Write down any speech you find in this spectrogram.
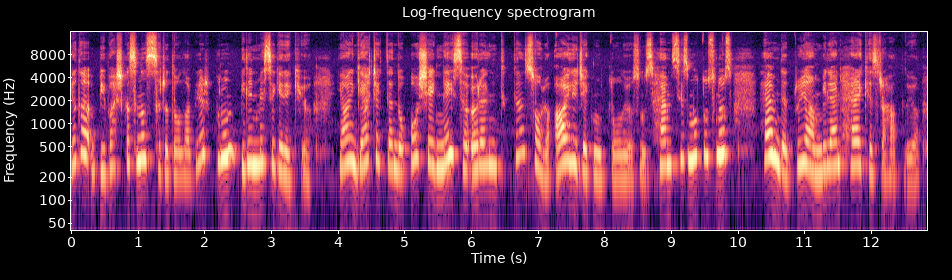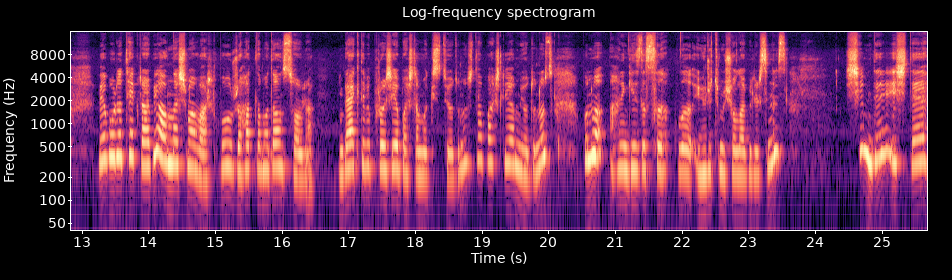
ya da bir başkasının sırrı da olabilir. Bunun bilinmesi gerekiyor. Yani gerçekten de o şey neyse öğrendikten sonra ailecek mutlu oluyorsunuz. Hem siz mutlusunuz hem de duyan bilen herkes rahatlıyor. Ve burada tekrar bir anlaşma var. Bu rahatlamadan sonra belki de bir projeye başlamak istiyordunuz da başlayamıyordunuz. Bunu hani gizli saklı yürütmüş olabilirsiniz. Şimdi işte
